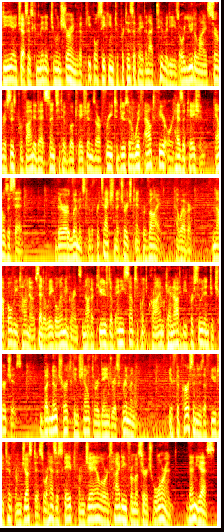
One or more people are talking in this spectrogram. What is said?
DHS is committed to ensuring that people seeking to participate in activities or utilize services provided at sensitive locations are free to do so without fear or hesitation, Elzea said. There are limits to the protection a church can provide, however. Napolitano said illegal immigrants not accused of any subsequent crime cannot be pursued into churches. But no church can shelter a dangerous criminal. If the person is a fugitive from justice or has escaped from jail or is hiding from a search warrant, then yes,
